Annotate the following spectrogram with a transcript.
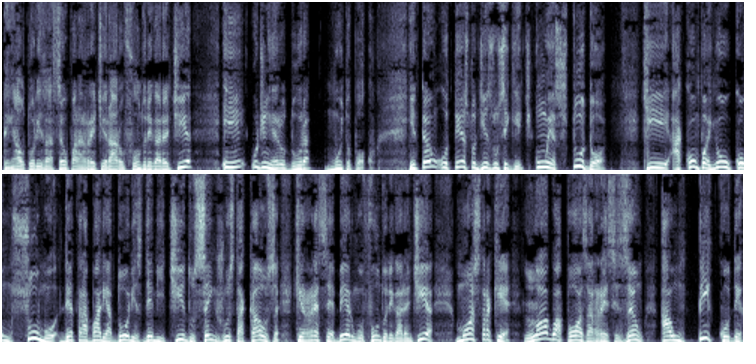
tem autorização para retirar o fundo de garantia e o dinheiro dura muito pouco. Então, o texto diz o seguinte: um estudo que acompanhou o consumo de trabalhadores demitidos sem justa causa que receberam o fundo de garantia mostra que, logo após a rescisão, há um pico de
